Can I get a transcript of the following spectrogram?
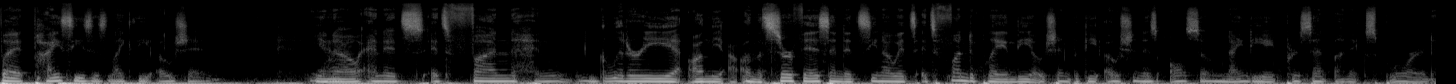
But Pisces is like the ocean you know and it's it's fun and glittery on the on the surface and it's you know it's it's fun to play in the ocean but the ocean is also 98% unexplored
